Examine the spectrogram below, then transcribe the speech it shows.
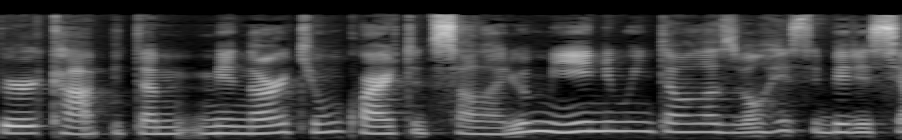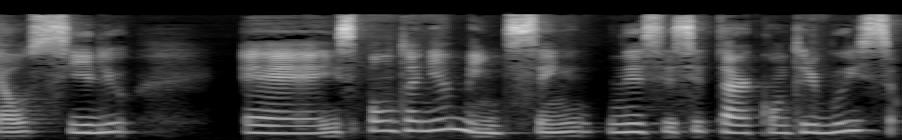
per capita menor que um quarto de salário mínimo, então elas vão receber esse auxílio é, espontaneamente, sem necessitar contribuição.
